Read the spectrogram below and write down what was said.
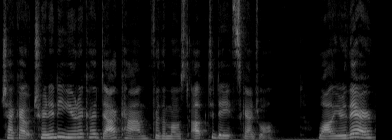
Check out trinityutica.com for the most up to date schedule. While you're there,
